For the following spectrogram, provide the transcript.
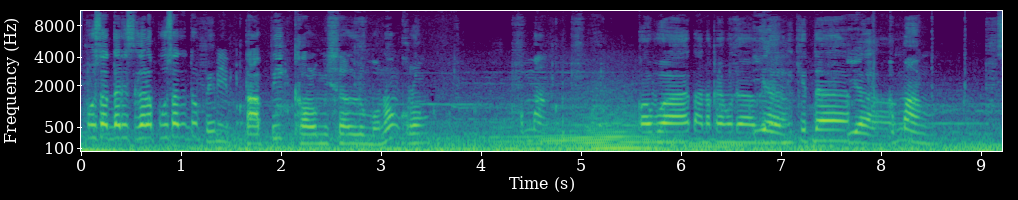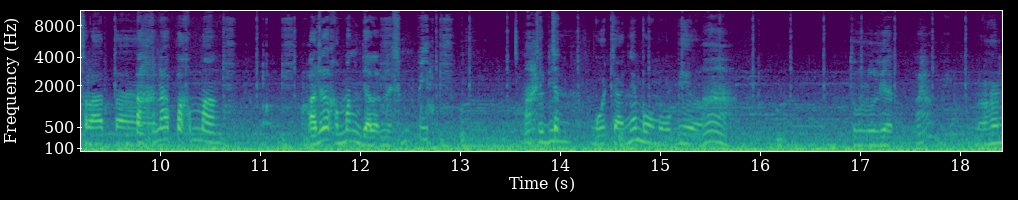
pusat dari segala pusat itu pim, Pim. Tapi kalau misal lu mau nongkrong Kemang. Kalau buat anak yang udah Iya. gedean dikit dah Iya, nah, Kemang. selatan Entah kenapa Kemang. Padahal Kemang jalannya sempit. Macet. bocahnya bawa mobil Nah. Tuh lu lihat rame. Nahan.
